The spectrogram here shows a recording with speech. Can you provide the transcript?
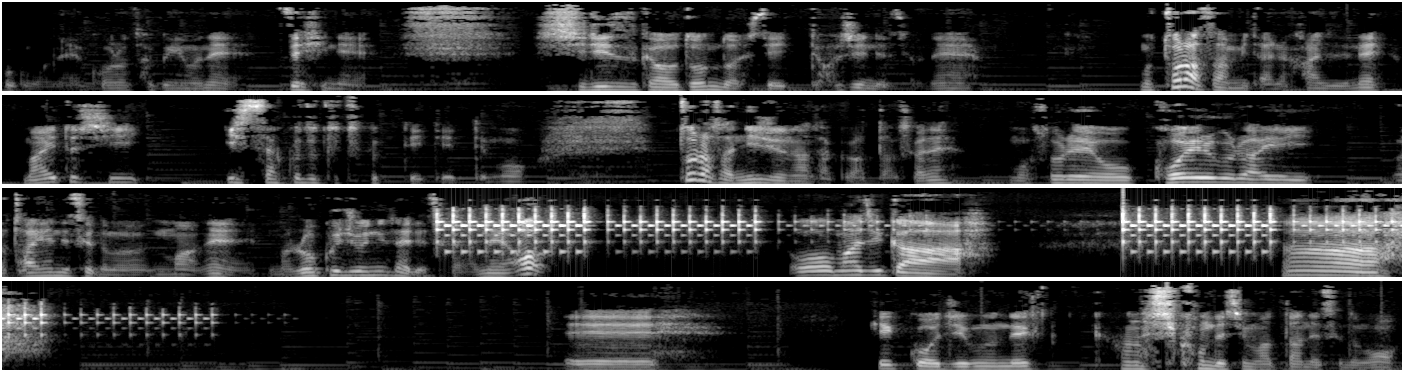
僕もね、この作品をね、ぜひね、シリーズ化をどんどんしていってほしいんですよね。もうトラさんみたいな感じでね、毎年一作ずつ作っていっていっても、トラさん27作あったんですかね。もうそれを超えるぐらい、まあ、大変ですけども、まあね、まあ、62歳ですからね。おおマジか。ああ。えー、結構自分で話し込んでしまったんですけども、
